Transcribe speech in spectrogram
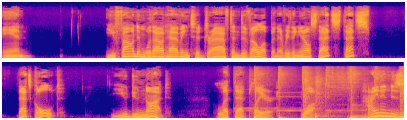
And you found him without having to draft and develop and everything else. That's that's that's gold. You do not let that player walk. Heinen is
